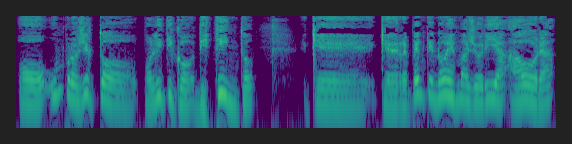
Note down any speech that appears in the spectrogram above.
o un proyecto político distinto que, que de repente no es mayoría ahora,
